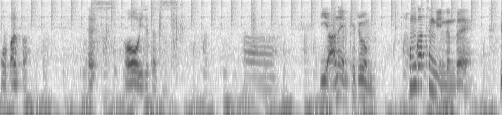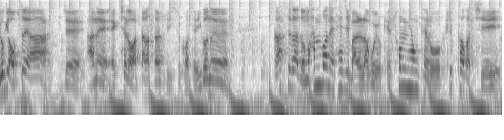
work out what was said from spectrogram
어, 빠졌다. 됐어. 어, 이제 됐어. 아, 이 안에 이렇게 좀솜 같은 게 있는데, 여기 없어야 이제 안에 액체가 왔다 갔다 할 수 있을 것 같아요. 이거는 가스가 너무 한 번에 새지 말라고 이렇게 솜 형태로 필터 같이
